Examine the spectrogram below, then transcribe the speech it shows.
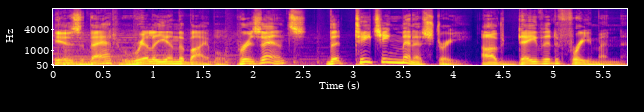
Is That Really in the Bible? presents the teaching ministry of David Freeman.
